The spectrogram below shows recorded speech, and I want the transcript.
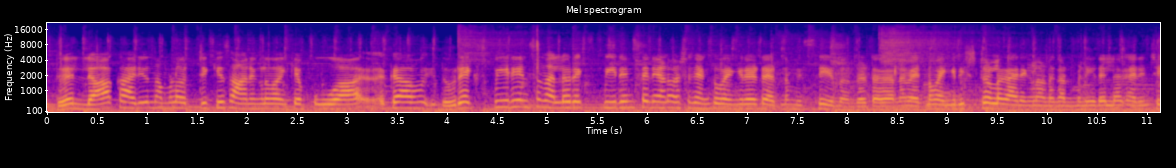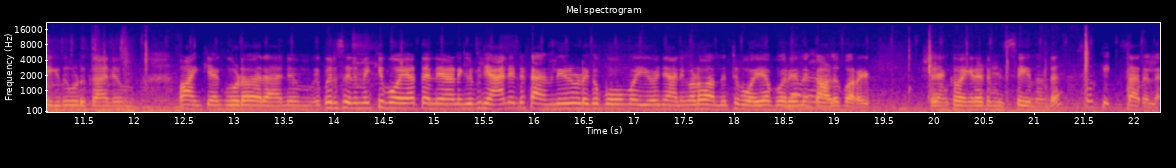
ഇത് എല്ലാ കാര്യവും നമ്മൾ ഒറ്റയ്ക്ക് സാധനങ്ങൾ വാങ്ങിക്കാൻ പോവുക ഒക്കെ ഇതൊരു എക്സ്പീരിയൻസ് നല്ലൊരു എക്സ്പീരിയൻസ് തന്നെയാണ്. പക്ഷെ ഞങ്ങൾക്ക് ഭയങ്കരമായിട്ട് ഏട്ടനെ മിസ് ചെയ്യുന്നുണ്ട് കേട്ടോ. കാരണം ഏട്ടന് ഭയങ്കര ഇഷ്ടമുള്ള കാര്യങ്ങളാണ്. കൺമണിയുടെ എല്ലാ കാര്യം ചെയ്തു കൊടുക്കാനും വാങ്ങിക്കാൻ കൂടെ വരാനും. ഇപ്പൊ ഒരു സിനിമയ്ക്ക് പോയാൽ തന്നെയാണെങ്കിൽ ഇപ്പൊ ഞാൻ എന്റെ ഫാമിലിയുടെ കൂടെ ഒക്കെ പോകുമ്പോൾ അയ്യോ ഞാനും കൂടെ വന്നിട്ട് പോയാൽ പോരെ എന്നൊക്കെ ആൾ പറയും. പക്ഷെ ഞങ്ങൾക്ക് ഭയങ്കരമായിട്ട് മിസ് ചെയ്യുന്നുണ്ട്. ഓക്കെ സാരല്ല.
